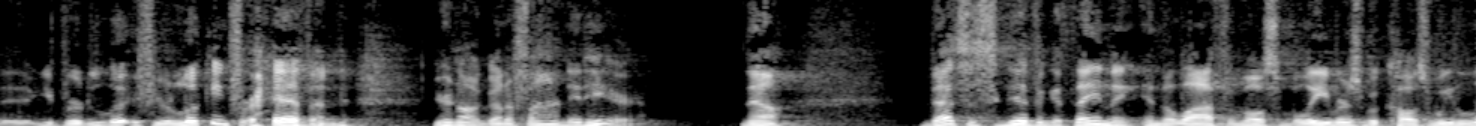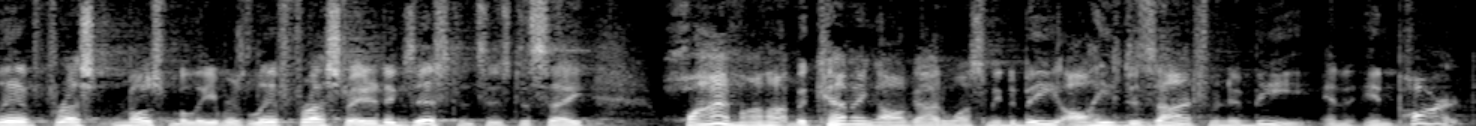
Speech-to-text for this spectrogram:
if you're, if you're looking for heaven, you're not going to find it here. Now, that's a significant thing in the life of most believers because we live, frust- most believers live frustrated existences to say, why am I not becoming all God wants me to be, all He's designed for me to be? And in part,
